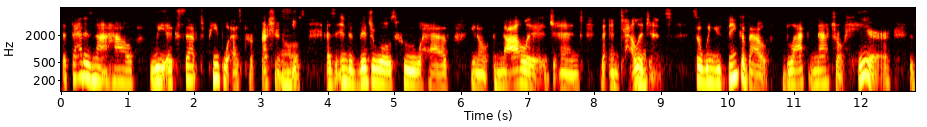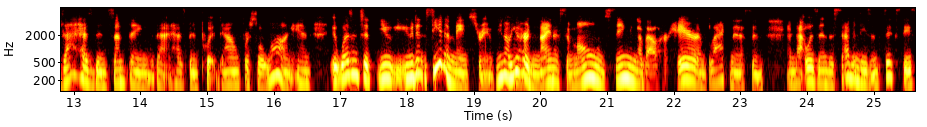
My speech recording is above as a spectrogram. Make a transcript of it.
that that is not how we accept people as professionals, as individuals who have, you know, knowledge and the intelligence. So when you think about black natural hair, that has been something that has been put down for so long. And it wasn't to you you didn't see it in mainstream. You know, you heard Nina Simone singing about her hair and blackness and and that was in the 70s and 60s.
